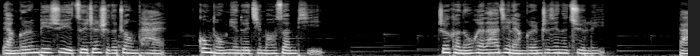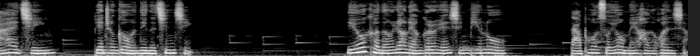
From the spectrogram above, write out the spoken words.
两个人必须以最真实的状态。共同面对鸡毛蒜皮，这可能会拉近两个人之间的距离，把爱情变成更稳定的亲情，也有可能让两个人原形毕露，打破所有美好的幻想。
